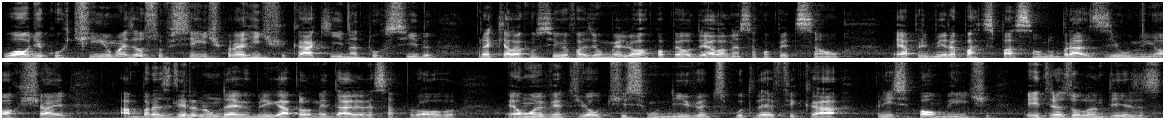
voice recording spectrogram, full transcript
O áudio é curtinho, mas é o suficiente para a gente ficar aqui na torcida para que ela consiga fazer o melhor papel dela nessa competição. É a primeira participação do Brasil no Yorkshire. A brasileira não deve brigar pela medalha nessa prova. É um evento de altíssimo nível, a disputa deve ficar principalmente entre as holandesas.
